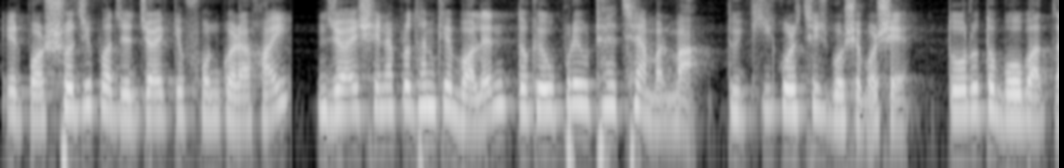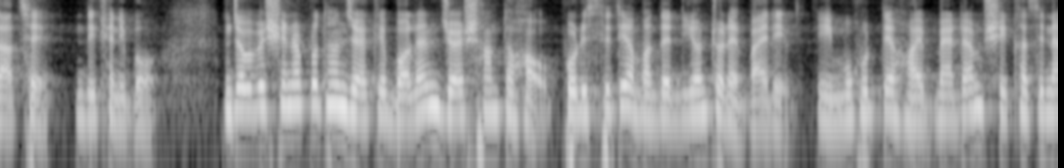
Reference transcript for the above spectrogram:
এরপর সজীব অজয় জয়কে ফোন করা হয়। জয় সেনাপ্রধানকে বলেন, তোকে উপরে উঠেছে আমার মা। তুই কি করছিস বসে বসে? তোরও তো বউ বাচ্চা আছে, দেখে নিব। জবাবে সেনাপ্রধান জয়কে বলেন, জয়, শান্ত হও। পরিস্থিতি আমাদের নিয়ন্ত্রণের বাইরে। এই মুহূর্তে হয়, ম্যাডাম শেখ হাসিনা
